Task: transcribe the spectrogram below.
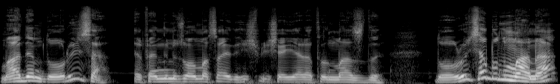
Madem doğruysa Efendimiz olmasaydı hiçbir şey yaratılmazdı. Doğruysa bu mana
